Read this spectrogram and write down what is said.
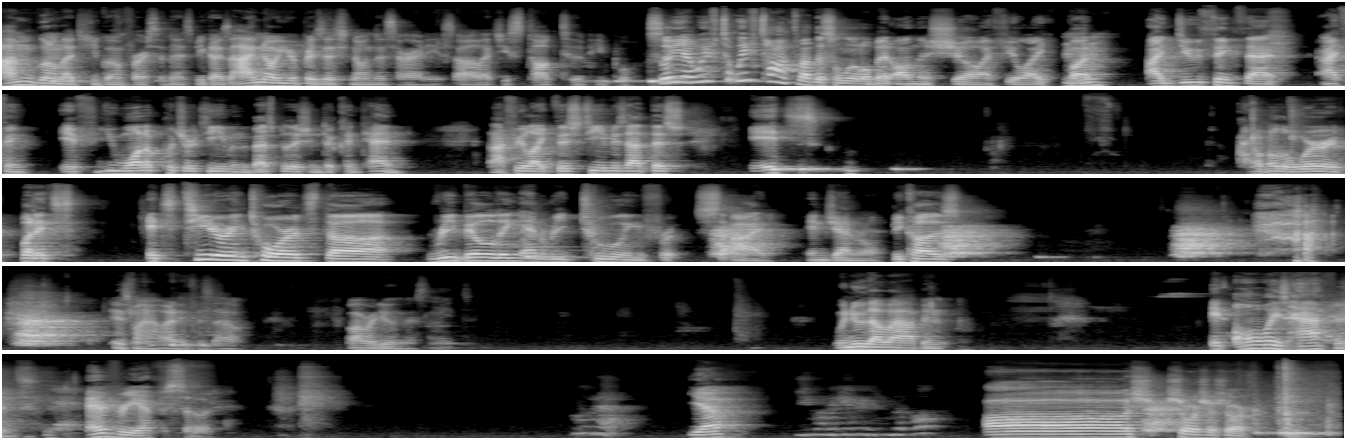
I'm gonna let you go first in this because I know your position on this already. So I'll let you talk to the people. So yeah, we've t- we've talked about this a little bit on this show. I feel like, but Mhm. I do think that I think if you want to put your team in the best position to contend, and I feel like this team is at this, it's I don't know the word, but it's it's teetering towards the rebuilding and retooling for side in general because is my I'll edit this out. While we're doing this, let me. We knew that would happen. It always happens every episode. Yeah. Do you want to give him the book? Uh, sh- sure, sure, sure. Sure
